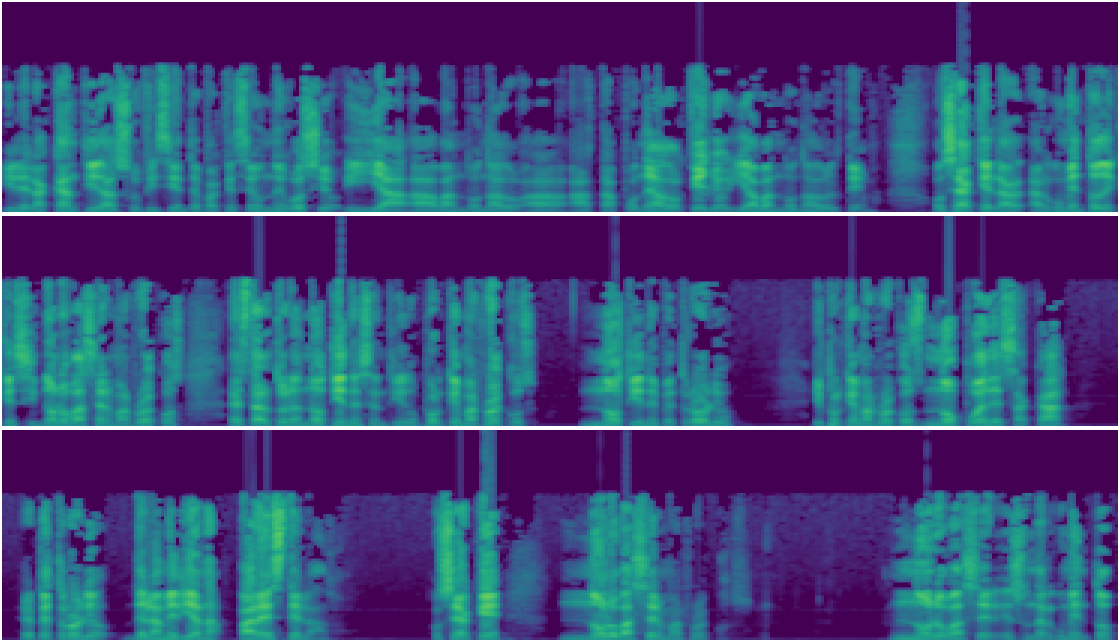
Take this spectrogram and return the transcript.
y de la cantidad suficiente para que sea un negocio y ya ha abandonado, ha, taponeado aquello y ha abandonado el tema. O sea que el argumento de que si no lo va a hacer Marruecos a esta altura no tiene sentido, porque Marruecos no tiene petróleo y porque Marruecos no puede sacar el petróleo de la mediana para este lado. O sea que no lo va a hacer Marruecos. No lo va a hacer. Es un argumento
